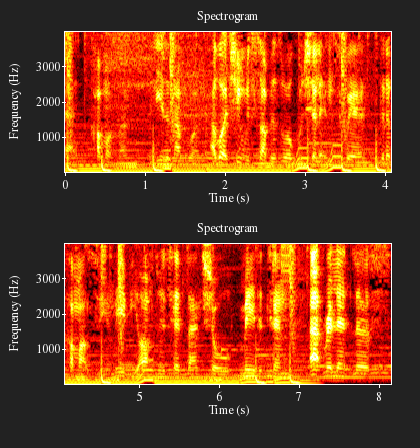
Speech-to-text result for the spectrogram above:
Like, come on man. We need another one. I got a tune with sub as well called Sheleton Square. It's gonna come out soon, maybe after his headline show, May the 10th. At Relentless,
